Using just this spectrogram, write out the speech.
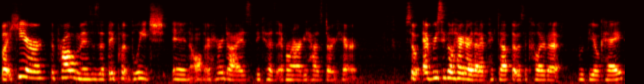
But here, the problem is, is that they put bleach in all their hair dyes because everyone already has dark hair. So every single hair dye that I picked up that was the color that would be okay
